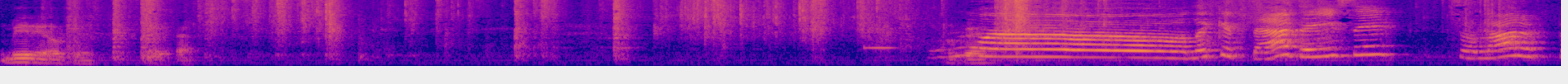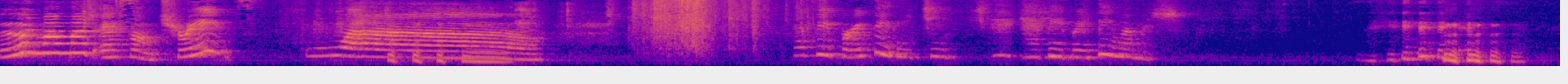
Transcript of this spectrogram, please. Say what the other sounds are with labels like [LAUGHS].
Video, okay. Like. Okay. Whoa, look at that, Daisy. It's a lot of food, Mama, and some treats. Wow. [LAUGHS] Happy birthday, Daisy. Happy birthday, Mama. [LAUGHS]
